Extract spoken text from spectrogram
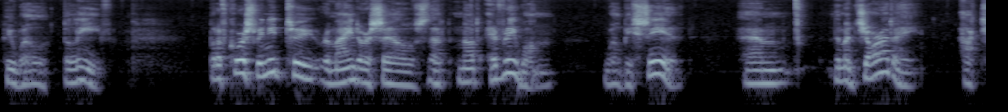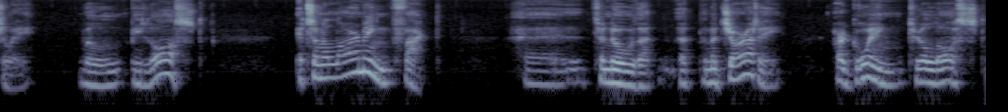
who will believe. But of course, we need to remind ourselves that not everyone will be saved. Um, the majority, actually, will be lost. It's an alarming fact uh, to know that, that the majority are going to a lost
